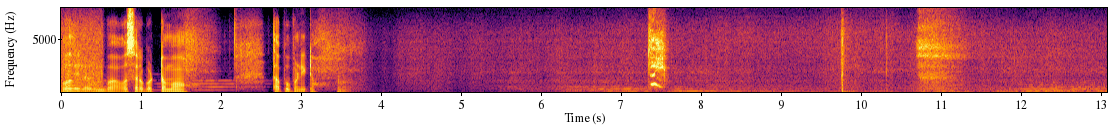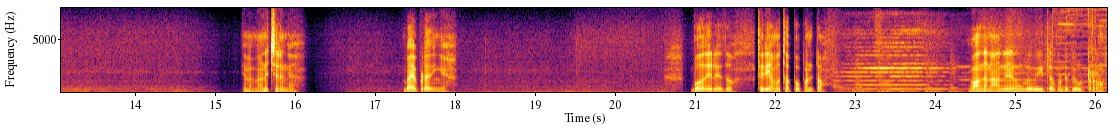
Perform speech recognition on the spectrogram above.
போதையில் ரொம்ப அவசரப்பட்டோமோ தப்பு பண்ணிட்டோம். என்னை மன்னிச்சிடுங்க பயப்படாதீங்க. போதையில் ஏதோ தெரியாமல் தப்பு பண்ணிட்டோம். வாங்க நாங்கள் உங்கள் வீட்டில் கொண்டு போய் விட்டுறோம்.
